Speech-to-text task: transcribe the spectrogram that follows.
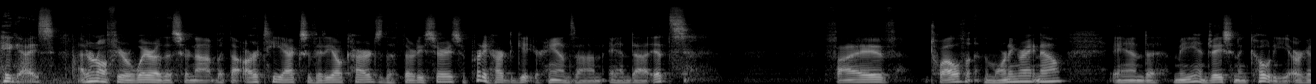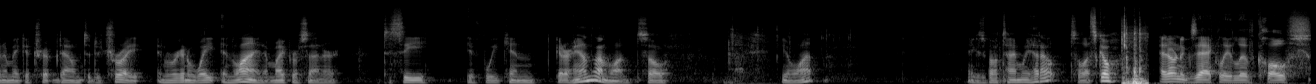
Hey guys, I don't know if you're aware of this or not, but the RTX video cards, the 30 series, are pretty hard to get your hands on. And uh, it's 5.12 in the morning right now. And uh, me and Jason and Cody are going to make a trip down to Detroit. And we're going to wait in line at Micro Center to see if we can get our hands on one. So, you know what? I think it's about time we head out. So let's go. I don't exactly live close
